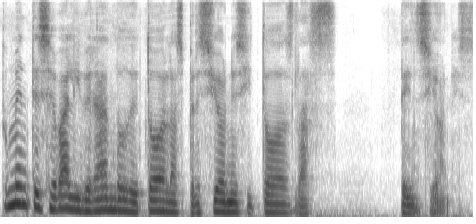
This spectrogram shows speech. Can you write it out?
tu mente se va liberando de todas las presiones y todas las tensiones.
